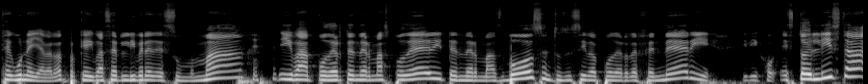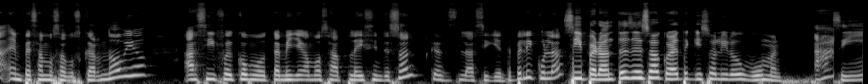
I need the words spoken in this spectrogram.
Según ella, ¿verdad? Porque iba a ser libre de su mamá, iba a poder tener más poder y tener más voz, entonces iba a poder defender y, y dijo, estoy lista, empezamos a buscar novio. Así fue como también llegamos a Place in the Sun, que es la siguiente película. Sí, pero antes de eso, acuérdate que hizo Little Woman. Ah, Sí.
